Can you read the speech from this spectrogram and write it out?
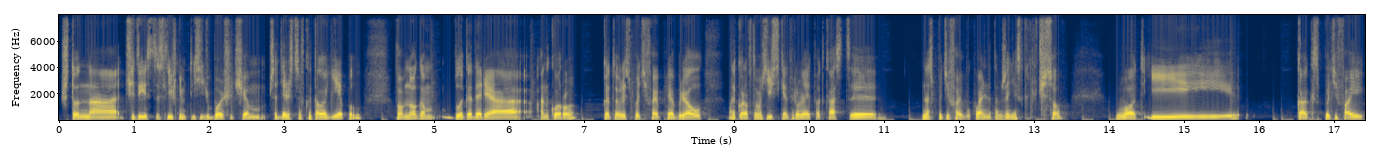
что на 400 с лишним тысяч больше, чем содержится в каталоге Apple. Во многом благодаря Анкору, который Spotify приобрел. Анкор автоматически отправляет подкасты на Spotify буквально там за несколько часов. Вот. И как Spotify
